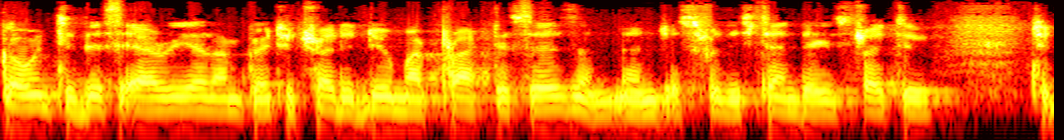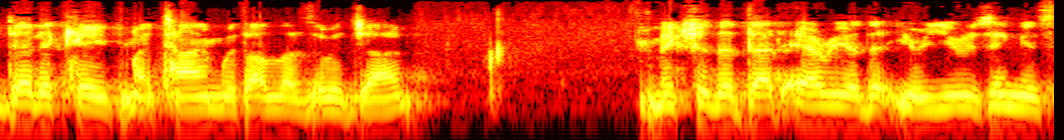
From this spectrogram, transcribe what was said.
go into this area and I'm going to try to do my practices and, and just for these 10 days try to, to dedicate my time with Allah Make sure that that area that you're using is,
